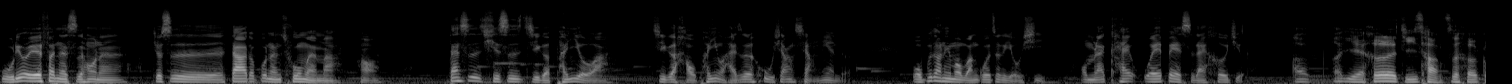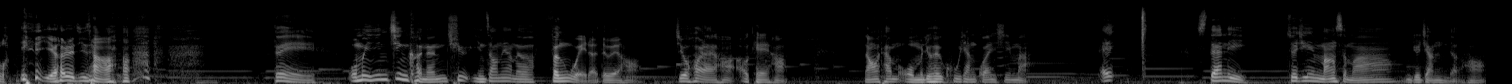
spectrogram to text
五六月份的时候呢，就是大家都不能出门嘛，好，但是其实几个朋友啊。几个好朋友还是会互相想念的。我不知道你有没有玩过这个游戏？我们来开 Webex 来喝酒。呃，也喝了几场，是喝过，也喝了几场啊。对，我们已经尽可能去营造那样的氛围了，对不对哈？就后来哈，OK 哈，然后他们我们就会互相关心嘛。哎，Stanley 最近忙什么啊？你就讲你的哈。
